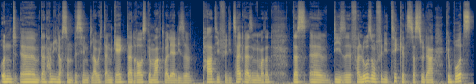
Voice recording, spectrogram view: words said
Und ähm, dann haben die noch so ein bisschen, glaube ich, dann Gag da draus gemacht, weil er diese Party für die Zeitreisen gemacht hat, dass äh, diese Verlosung für die Tickets, dass du da Geburts,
